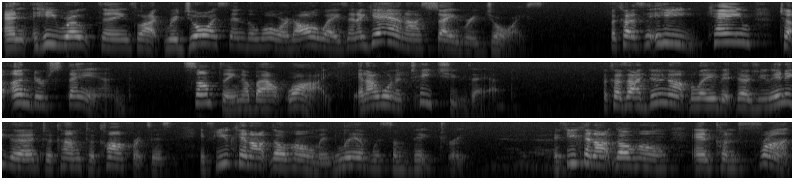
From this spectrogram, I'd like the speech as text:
And he wrote things like, Rejoice in the Lord always. And again, I say rejoice. Because he came to understand something about life. And I want to teach you that. Because I do not believe it does you any good to come to conferences if you cannot go home and live with some victory. If you cannot go home and confront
